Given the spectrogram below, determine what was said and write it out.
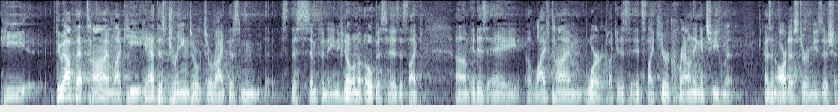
he throughout that time, like he, he had this dream to, to write this, this symphony. And if you know what an opus is, it's like um, it is a, a lifetime work. Like it is, it's like your crowning achievement as an artist or a musician.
